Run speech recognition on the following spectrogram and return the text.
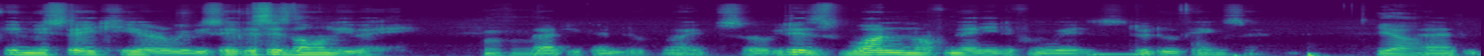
in mistake here where we say this is the only way mm-hmm. that you can do right? So it is one of many different ways to do things. Yeah. And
